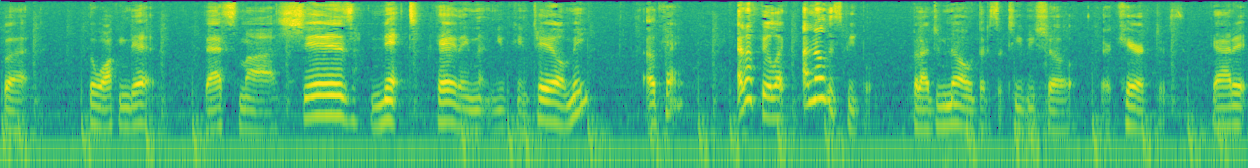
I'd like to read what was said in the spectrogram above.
But The Walking Dead, that's my shiz. Okay, ain't nothing you can tell me. Okay, and I feel like I know these people, but I do know that it's a TV show. They're characters. Got it?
